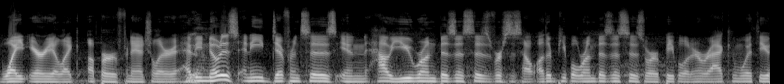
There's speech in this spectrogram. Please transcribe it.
white area, like upper financial area, have you noticed any differences in how you run businesses versus how other people run businesses or people are interacting with you?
